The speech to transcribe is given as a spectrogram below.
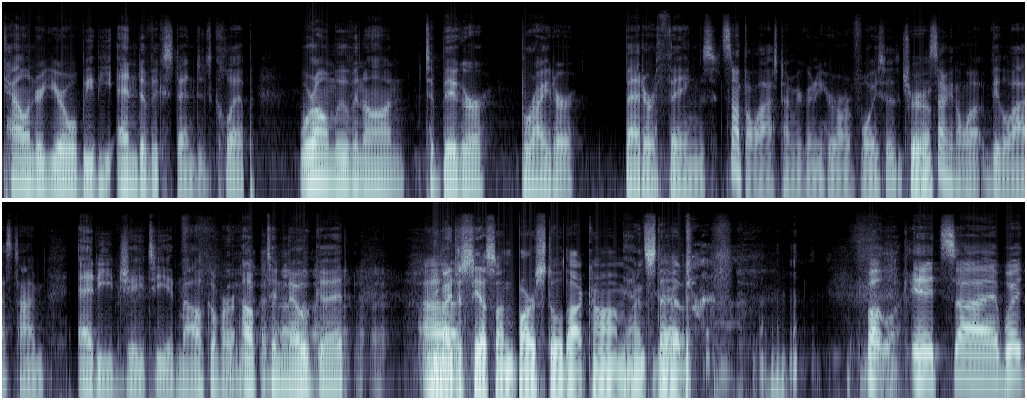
calendar year will be the end of extended clip. We're all moving on to bigger, brighter, better things. It's not the last time you're going to hear our voices. True. It's not going to be the last time Eddie, JT, and Malcolm are up to no good. You might Uh, just see us on barstool.com yeah. instead. But look, it's uh, what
